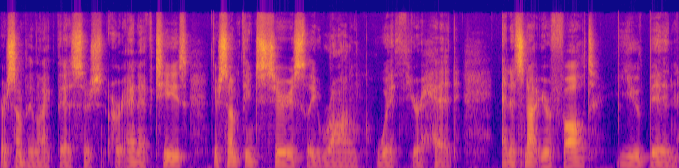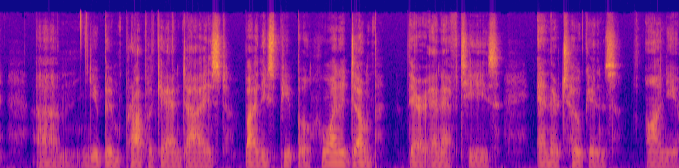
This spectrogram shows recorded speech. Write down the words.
or something like this or, or NFTs, there's something seriously wrong with your head. And it's not your fault. You've been um, you've been propagandized by these people who want to dump their NFTs and their tokens on you.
